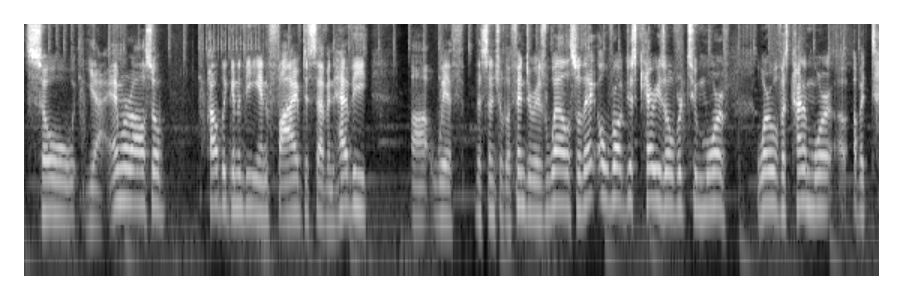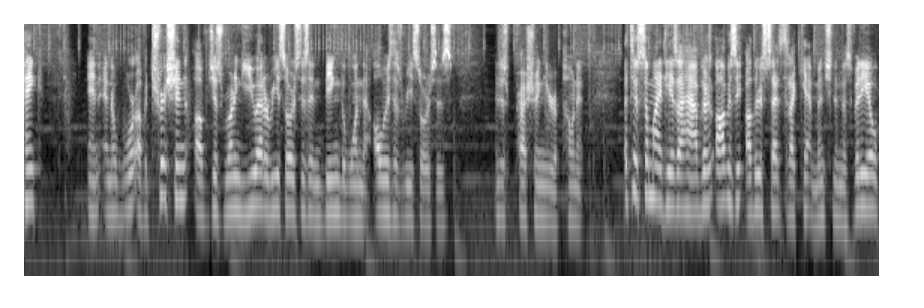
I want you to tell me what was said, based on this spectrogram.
So yeah, and we're also probably going to be in 5 to 7 heavy uh, with the Central Defender as well. So that overall just carries over to more of Werewolf as kind of more of a tank and, and a war of attrition of just running you out of resources and being the one that always has resources and just pressuring your opponent. That's just some ideas I have. There's obviously other sets that I can't mention in this video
